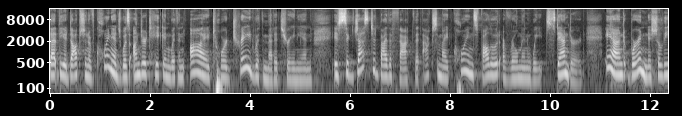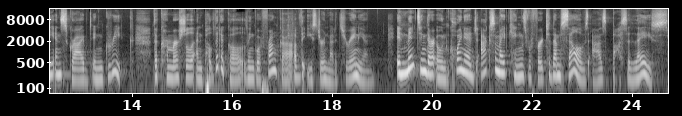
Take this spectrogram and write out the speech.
That the adoption of coinage was undertaken with an eye toward trade with the Mediterranean is suggested by the fact that Aksumite coins followed a Roman weight standard and were initially inscribed in Greek, the commercial and political lingua franca of the eastern Mediterranean. In minting their own coinage, Aksumite kings referred to themselves as basileis.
